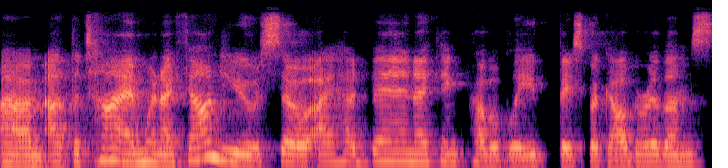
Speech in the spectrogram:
Um, at the time when I found you. So I had been, I think, probably Facebook algorithms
